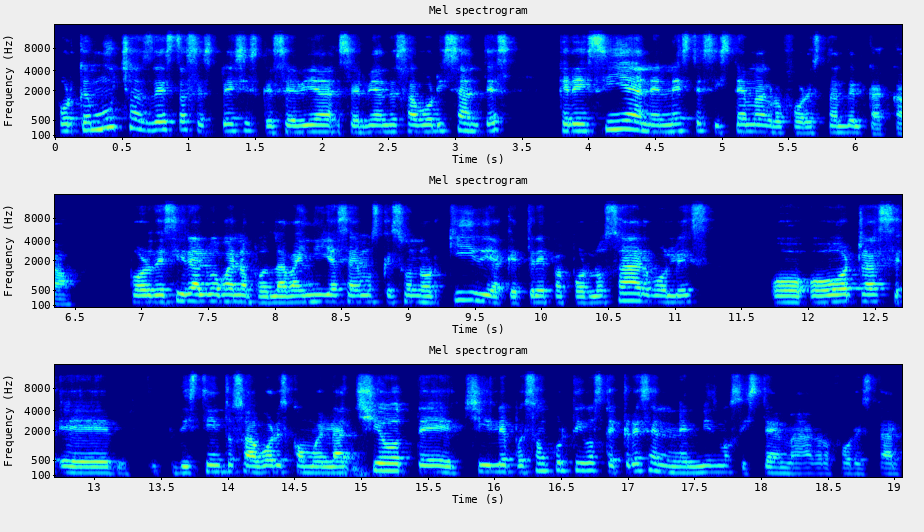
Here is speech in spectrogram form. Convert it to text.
porque muchas de estas especies que servían de saborizantes crecían en este sistema agroforestal del cacao. por decir algo, bueno, pues la vainilla sabemos que es una orquídea que trepa por los árboles, o, otras eh, distintos sabores como el achiote, el chile, pues son cultivos que crecen en el mismo sistema agroforestal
